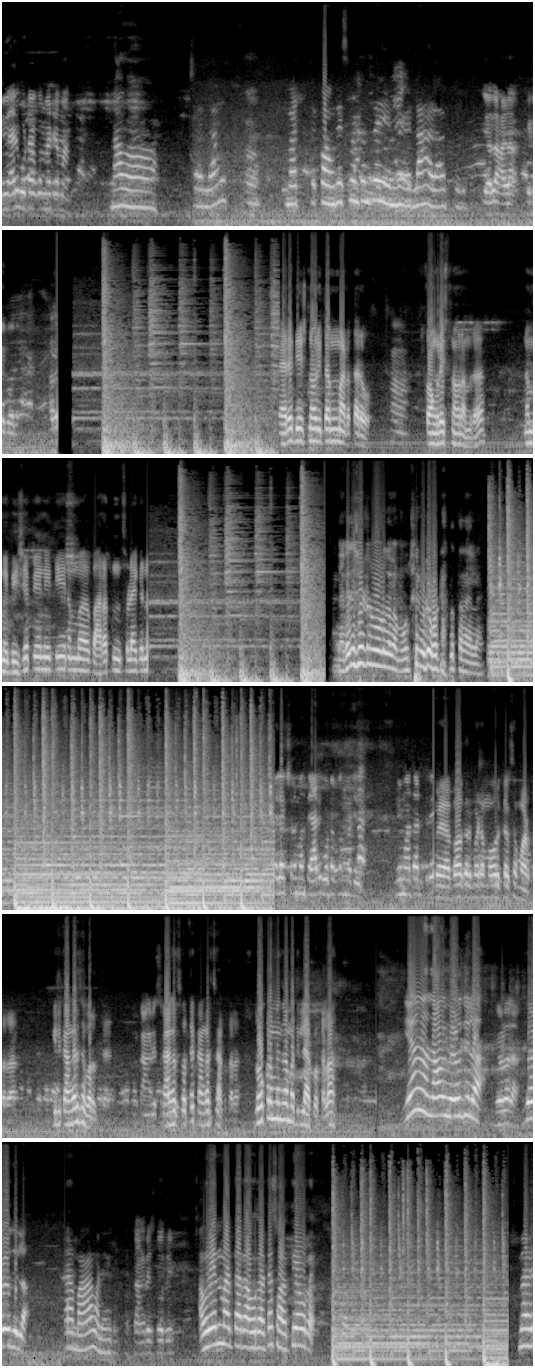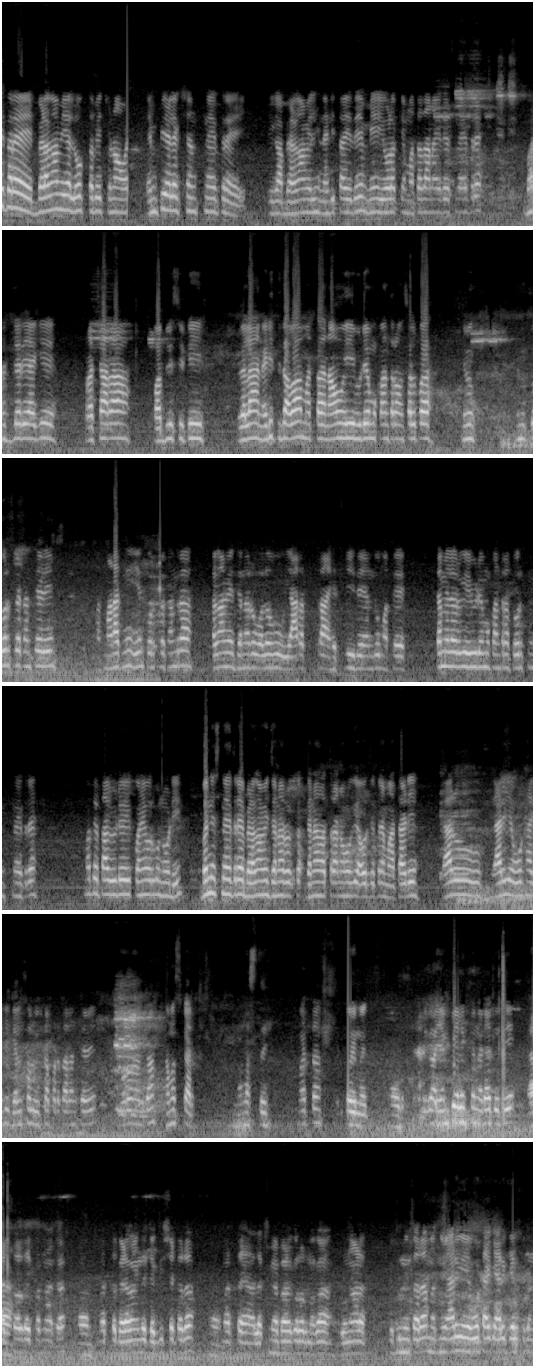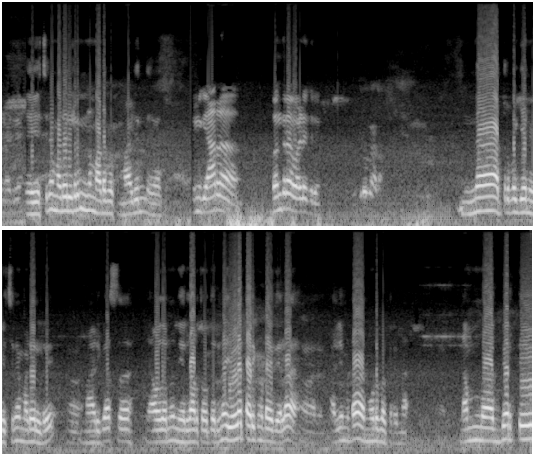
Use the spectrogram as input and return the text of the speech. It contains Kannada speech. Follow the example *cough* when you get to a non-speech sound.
ನೀವು ಯಾರಿಗೆ ಓಟ್ ಹಾಕೊಂಡ್ ಮಾಡ್ರಿ ಅಮ್ಮ? ನಾವು ಎಲ್ಲ. ಮತ್ತೆ ಕಾಂಗ್ರೆಸ್ ಅಂತಂದ್ರೆ ಇನ್ನು ಎಲ್ಲ ಹಾಳಾಗ್ತದೆ. ಎಲ್ಲ ಹಳ್ಳ ಹಿಡಿಬೋದು. ಅದು ಬೇರೆ ದೇಶನವ್ರು ಇದ್ದಂಗೆ ಮಾಡ್ತಾರ? ಹಾ. ಕಾಂಗ್ರೆಸ್ನವ್ರು ಅಂದ್ರೆ? ನಮ್ಮ ಬಿ ಜೆ ಪಿ ಏನೈತಿ ನಮ್ಮ ಭಾರತ ಸುಳ್ಯಾಗ ಜಗದೀಶ್ ಶೆಟ್ಟರ್ ನೋಡುದಲ್ಲ ಮುಂಚೆ ನೋಡಿ ಓಟ್ ಹಾಕುತ್ತಾರ ಎಲ್ಲ. ಎಲೆಕ್ಷನ್ ಮತ್ತೆ ಯಾರಿಗೆ ಓಟ್ ಹಾಕೊಂಡ್ ನೀವು ಮಾತಾಡ್ತೀರಿ? ಪ್ರಭಾಕರ್ ಮೇಡಮ್ ಅವ್ರ ಕೆಲಸ ಮಾಡ್ತಾರ. ಇಲ್ಲಿ ಕಾಂಗ್ರೆಸ್ ಬರುತ್ತೆ. ಕಾಂಗ್ರೆಸ್ ಕಾಂಗ್ರೆಸ್ ಬರುತ್ತೆ. ಕಾಂಗ್ರೆಸ್ ಹಾಕ್ತಾರ. ಲೋಕಲ್ ಮಂದಿ ಮತ್ತೆ ಇಲ್ಲಿ ಹಾಕ್ಬೇಕಲ್ಲ? ಏನು ನಾವು ಹೇಳುದಿಲ್ಲ. ಹೇಳಲ್ಲ? ಹೇಳುದಿಲ್ಲ. ಮಾಡ್ಯಾರ ಕಾಂಗ್ರೆಸ್ ಅವ್ರೇನ್ ಮಾಡ್ತಾರ? ಅವ್ರ ಅಟ ಸ್ವಾರ್ಥಿ ಅವ್ರ. ಸ್ನೇಹಿತರೆ ಬೆಳಗಾವಿಯ ಲೋಕಸಭೆ ಚುನಾವಣೆ ಎಂ ಪಿ ಎಲೆಕ್ಷನ್ ಸ್ನೇಹಿತರೆ ಈಗ ಬೆಳಗಾವಿಯಲ್ಲಿ ನಡೀತಾ ಇದೆ. ಮೇ ಏಳಕ್ಕೆ ಮತದಾನ ಇದೆ ಸ್ನೇಹಿತರೆ. ಭರ್ಜರಿಯಾಗಿ ಪ್ರಚಾರ ಪಬ್ಲಿಸಿಟಿ ಇವೆಲ್ಲ ನಡೀತಿದಾವ ಮತ್ತು ನಾವು ಈ ವಿಡಿಯೋ ಮುಖಾಂತರ ಒಂದು ಸ್ವಲ್ಪ ನಿಮಗೆ ನಿಮಗೆ ತೋರಿಸ್ಬೇಕಂತೇಳಿ ಮತ್ತು ಮಾಡತ್ನಿ. ಏನು ತೋರಿಸ್ಬೇಕಂದ್ರೆ ಬೆಳಗಾವಿಯ ಜನರು ಒಲವು ಯಾರ ಹತ್ರ ಹೆಚ್ಚಿಗೆ ಇದೆ ಎಂದು ಮತ್ತು ತಮ್ಮೆಲ್ಲರಿಗೂ ಈ ವಿಡಿಯೋ ಮುಖಾಂತರ ತೋರಿಸ್ತೀನಿ ಸ್ನೇಹಿತರೆ. ಮತ್ತು ತಾವು ವಿಡಿಯೋ ಈ ಕೊನೆವರೆಗೂ ನೋಡಿ. ಬನ್ನಿ ಸ್ನೇಹಿತರೆ ಬೆಳಗಾವಿ ಜನರು ಜನರ ಹತ್ರನೂ ಹೋಗಿ ಅವ್ರ ಜೊತೆ ಮಾತಾಡಿ. ಯಾರು ಯಾರಿಗೆ ಓಟ್ ಹಾಕಿ ಗೆಲ್ಸಲು ಇಷ್ಟಪಡ್ತಾರೆ ಅಂತೇಳಿ ನೋಡೋಣ ಅಂತ ನಮಸ್ಕಾರ. ನಮಸ್ತೆ. ಮತ್ತು ತೋರಿ ಮ್ಯಾಚ್ ಹೌದು. ಈಗ ಎಂ ಪಿ ಎಲೆಕ್ಷನ್ ನಡೆಯತೈತಿ ಎರಡ್ ಸಾವಿರದ ಇಪ್ಪತ್ನಾಲ್ಕ. ಮತ್ತ ಬೆಳಗಾವಿಯಿಂದ ಜಗದೀಶ್ ಶೆಟ್ಟರ್ ಮತ್ತ ಲಕ್ಷ್ಮೀ ಹೆಬ್ಬಾಳ್ಕರ್ ಅವ್ರ ಮಗ ಋಣಾಳ್ ಇಬ್ರು ನಿಂತಾರ. ಮತ್ತ್ ನೀವು ಯಾರಿಗೆ ಓಟ್ ಹಾಕಿ ಯಾರಿಗೆ ಗೆಲ್ಸ್ಬೇಕಂತ ಮಾಡ್ರಿ ಯೋಚನೆ ಮಾಡಿಲ್ರಿ ಇನ್ನು ಮಾಡಬೇಕು. ಮಾಡಿಂದ ನಿಮ್ಗೆ ಯಾರ ಬಂದ್ರೆ ಒಳ್ಳೇದ್ರಿ? ಇನ್ನ ಅದ್ರ ಬಗ್ಗೆ ಏನು ಯೋಚನೆ ಮಾಡಿಲ್ರಿ. ಮಾಡಿಗಾಸ್ ಯಾವ್ದನ್ನು ನಿರ್ಧಾರ ತಗೋತೀರಿ. ಇನ್ನ ಏಳನೇ ತಾರೀಕು ಮಟ ಇದೆಯಲ್ಲ? ಅಲ್ಲಿ ಮಟ ನೋಡ್ಬೇಕ್ರಿ ನಾ ನಮ್ಮ ಅಭ್ಯರ್ಥಿ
